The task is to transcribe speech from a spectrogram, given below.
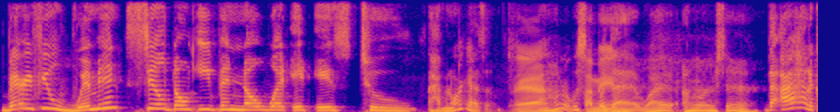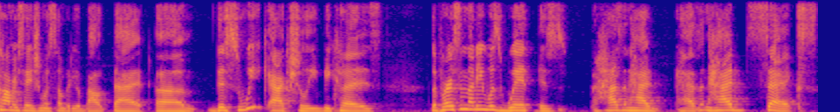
Very few women still don't even know what it is to have an orgasm. Yeah. I don't what's I up mean, with that. Why? I don't understand. That I had a conversation with somebody about that um, this week actually because the person that he was with is hasn't had hasn't had sex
